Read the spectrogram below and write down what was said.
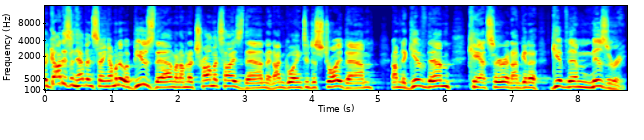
But God is in heaven saying, I'm going to abuse them and I'm going to traumatize them and I'm going to destroy them I'm going to give them cancer and I'm going to give them misery.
